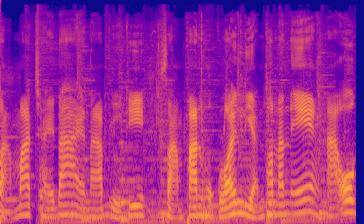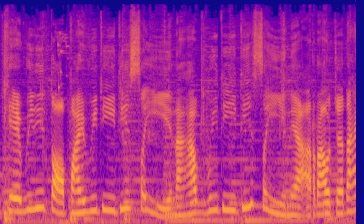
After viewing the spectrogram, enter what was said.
สามารถใช้ได้นะครับ อยู่ที่ 3,600 เหรียญเท่านั้นเองอะโอเค วิธีต่อไปวิธีที่ 4 นะครับ วิธีที่ 4 เนี่ย เราจะได้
